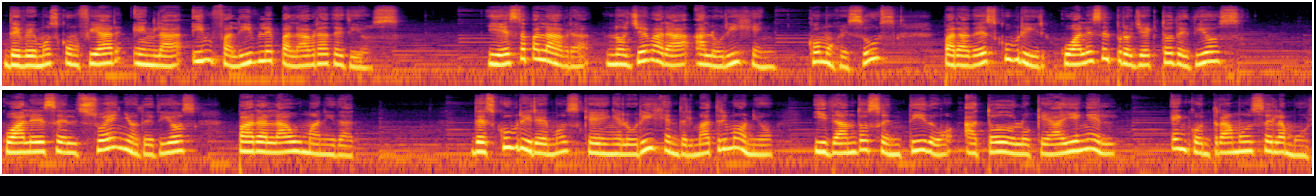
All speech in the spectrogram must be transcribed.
debemos confiar en la infalible palabra de Dios. Y esta palabra nos llevará al origen, como Jesús, para descubrir cuál es el proyecto de Dios cuál es el sueño de Dios para la humanidad. Descubriremos que en el origen del matrimonio y dando sentido a todo lo que hay en él, encontramos el amor.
